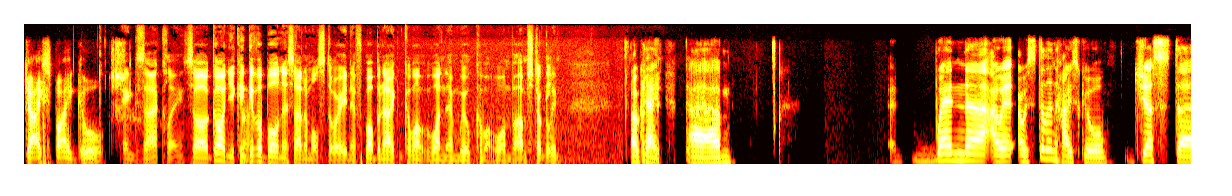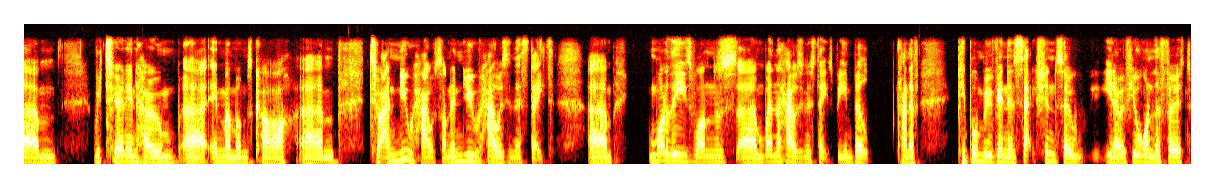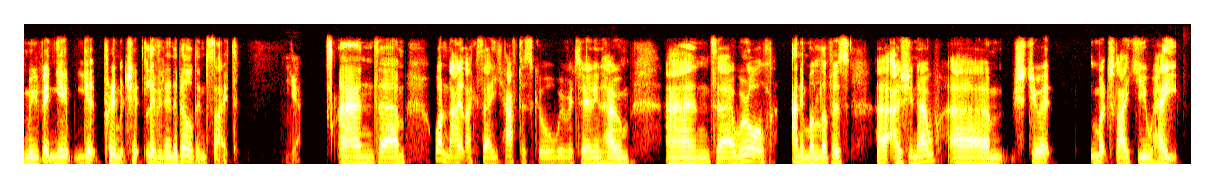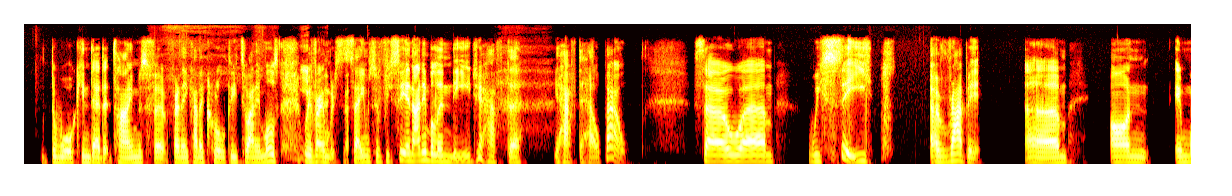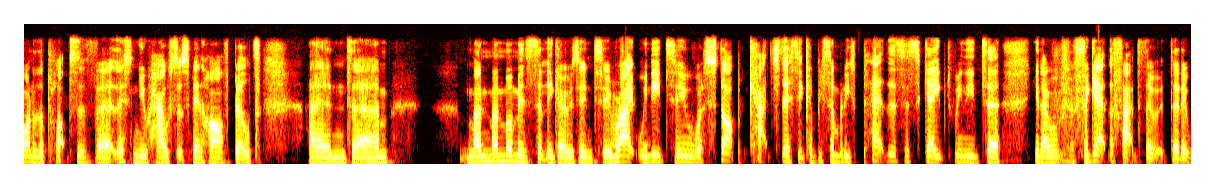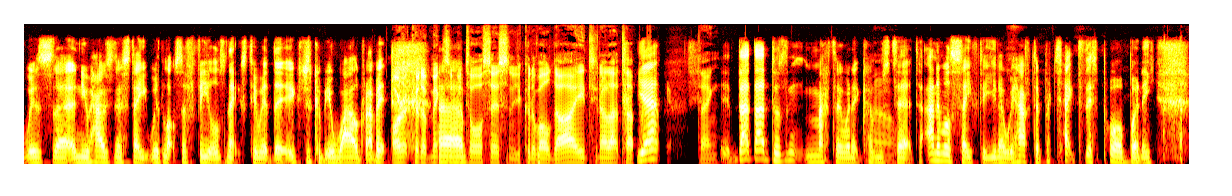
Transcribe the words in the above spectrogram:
guy spy goats. exactly. So go on, you can give a bonus animal story, and if Bob and I can come up with one, then we'll come up with one. But I'm struggling. okay. Um, when uh, I, was still in high school, just um, returning home uh, in my mum's car um, to our new house on a new housing estate. Um, one of these ones, um, when the housing estate's being built, kind of people move in in sections. So you know, if you're one of the first to move in, you you're pretty much living in a building site. Yeah. And um, one night, like I say, after school, we're returning home, and uh, we're all animal lovers, uh, as you know. Um, Stuart, much like you, hate The Walking Dead at times for, for any kind of cruelty to animals. We're very much the same. So if you see an animal in need, you have to you have to help out. So um, we see a rabbit um, on in one of the plots of uh, this new house that's been half built, and um, my my mum instantly goes into right. We need to stop, catch this. It could be somebody's pet that's escaped. We need to, you know, forget the fact that that it was uh, a new housing estate with lots of fields next to it. That it just could be a wild rabbit. Or it could have mixed Um, myxomatosis, and you could have all died. You know that type Yeah. of thing. that that doesn't matter when it comes to, to animal safety. You know, we have to protect this poor bunny.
